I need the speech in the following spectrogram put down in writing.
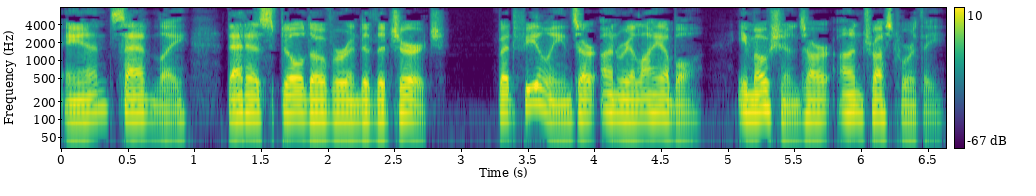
and, sadly, that has spilled over into the church. But feelings are unreliable. Emotions are untrustworthy.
